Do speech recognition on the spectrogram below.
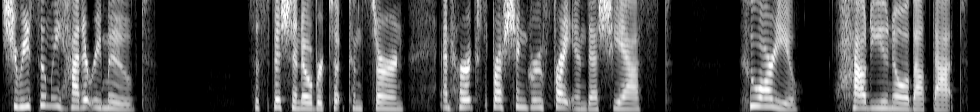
She recently had it removed. Suspicion overtook concern, and her expression grew frightened as she asked, Who are you? How do you know about that?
